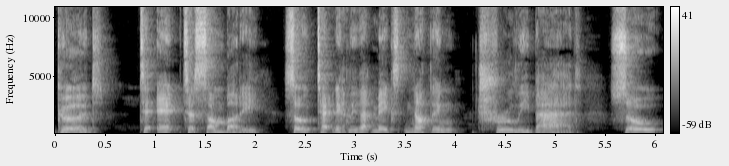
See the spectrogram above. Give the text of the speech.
good to to somebody. So technically, that makes nothing truly bad. So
